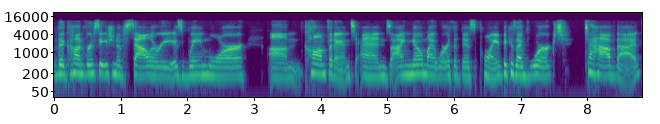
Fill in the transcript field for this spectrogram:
the conversation of salary is way more um, confident. And I know my worth at this point because I've worked to have that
